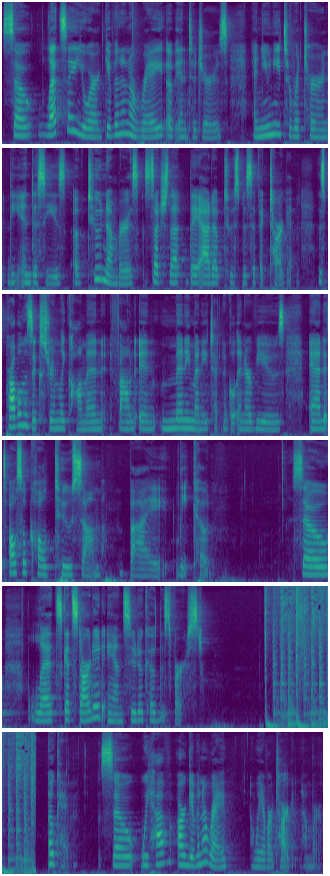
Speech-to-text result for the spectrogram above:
So let's say you are given an array of integers and you need to return the indices of two numbers such that they add up to a specific target. This problem is extremely common, found in many, many technical interviews, and it's also called two-sum by LeetCode. So let's get started and pseudocode this first. Okay, so we have our given array and we have our target number.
